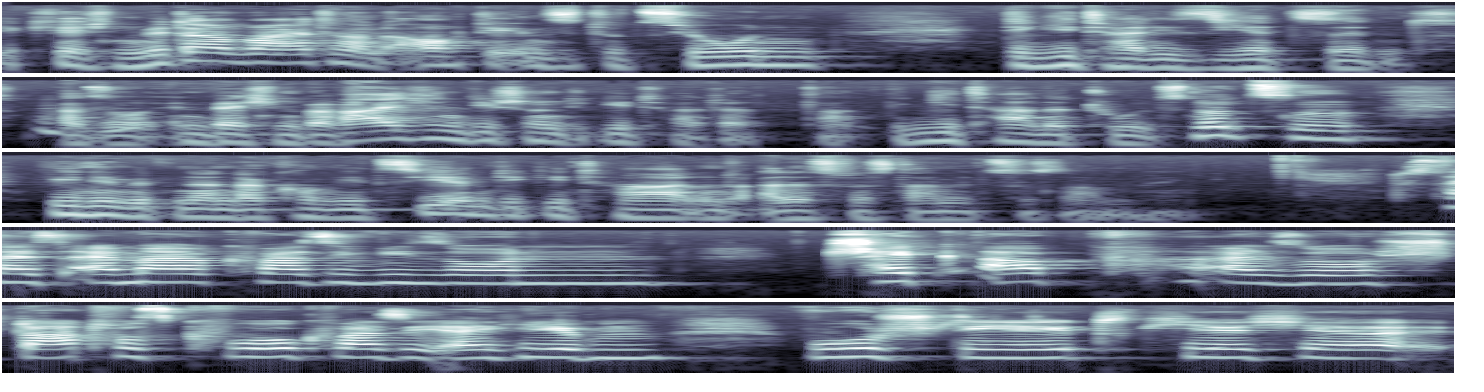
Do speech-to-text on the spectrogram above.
die Kirchenmitarbeiter und auch die Institutionen digitalisiert sind. Mhm. Also in welchen Bereichen die schon digitale, digitale Tools nutzen, wie die miteinander kommunizieren digital und alles, was damit zusammenhängt. Das heißt einmal quasi wie so ein Check-up, also Status quo quasi erheben, wo steht Kirche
